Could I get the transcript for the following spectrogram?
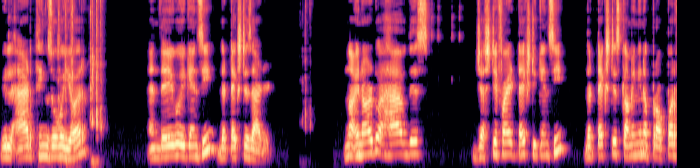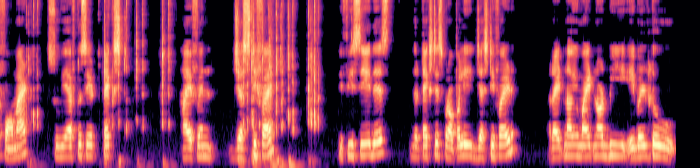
We'll add things over here. And there you go. You can see the text is added. Now in order to have this justified text you can see the text is coming in a proper format. So we have to say text hyphen justify. If we say this the text is properly justified. Right now you might not be able to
